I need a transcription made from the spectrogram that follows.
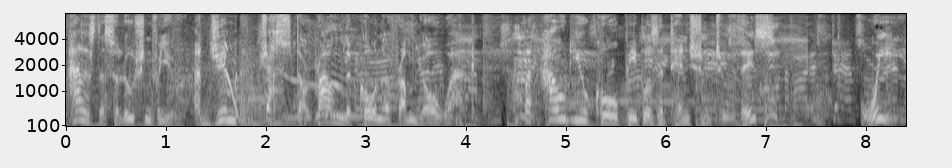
has the solution for you. A gym just around the corner from your work. But how do you call people's attention to this? We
